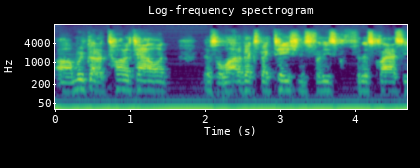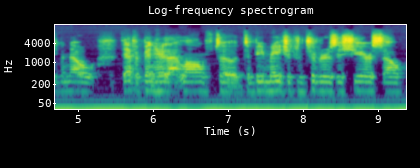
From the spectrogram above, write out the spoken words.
Um, we've got a ton of talent. There's a lot of expectations for these for this class, even though they haven't been here that long to to be major contributors this year. So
